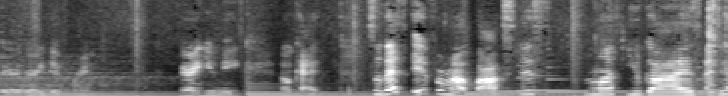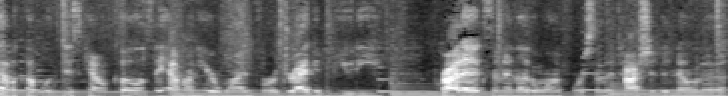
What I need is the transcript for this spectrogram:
very, very different. Very unique. Okay, so that's it for my box this month, you guys. I do have a couple of discount codes. They have on here one for Dragun Beauty products and another one for some Natasha Denona.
